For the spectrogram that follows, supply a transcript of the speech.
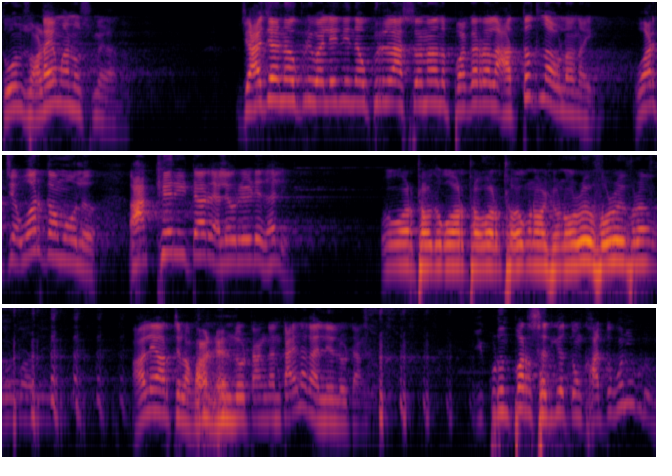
तोंड झोडाय माणूस मिळाला ज्या ज्या नोकरीवाल्यांनी नोकरीला असताना पगाराला हातच लावला नाही वरच्या वर कमवलं अख्खे रिटायर झाल्यावर रेडे झाले वर ठेवतो वर आले आरतीला घाललेलो टांगण कायला घाललेलो टांग इकडून परसत घेतो खातो कोण इकडून?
